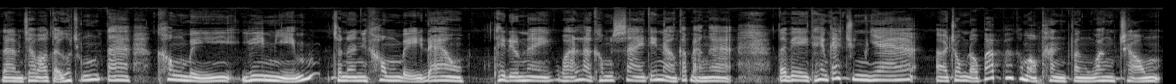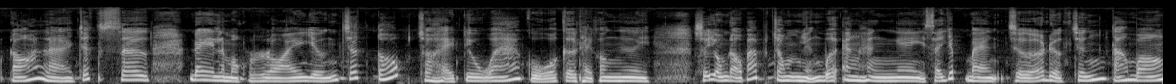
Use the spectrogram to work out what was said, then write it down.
làm cho bao tử của chúng ta không bị viêm nhiễm cho nên không bị đau thì điều này quả là không sai tí nào các bạn ạ. À. Tại vì theo các chuyên gia ở trong đậu bắp có một thành phần quan trọng đó là chất xơ. Đây là một loại dưỡng chất tốt cho hệ tiêu hóa của cơ thể con người. Sử dụng đậu bắp trong những bữa ăn hàng ngày sẽ giúp bạn chữa được chứng táo bón,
